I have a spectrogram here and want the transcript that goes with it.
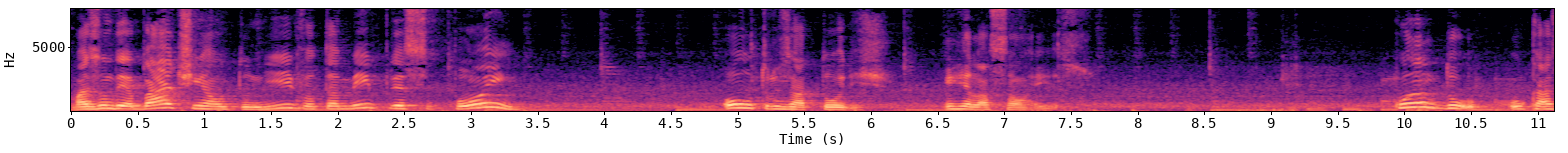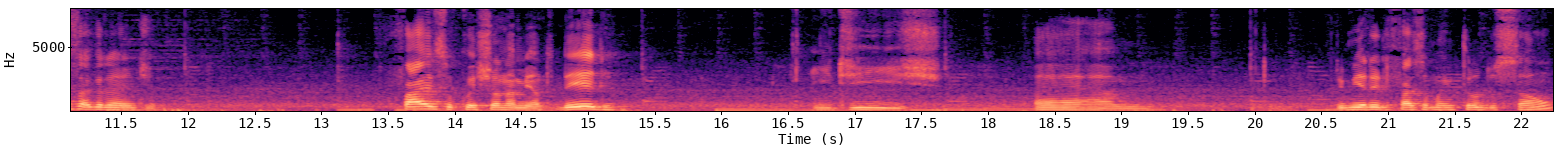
Mas um debate em alto nível também pressupõe outros atores em relação a isso. Quando o Casagrande faz o questionamento dele e diz. É, primeiro ele faz uma introdução,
